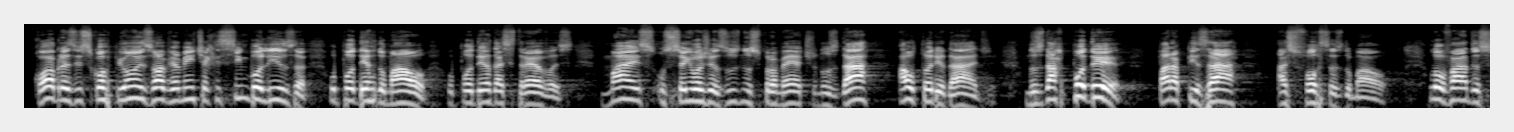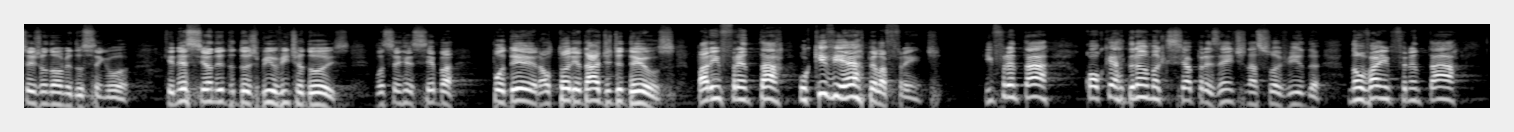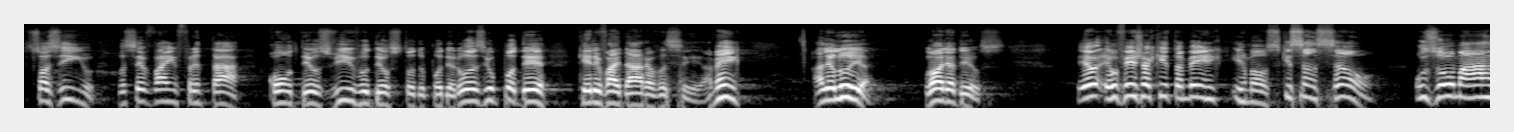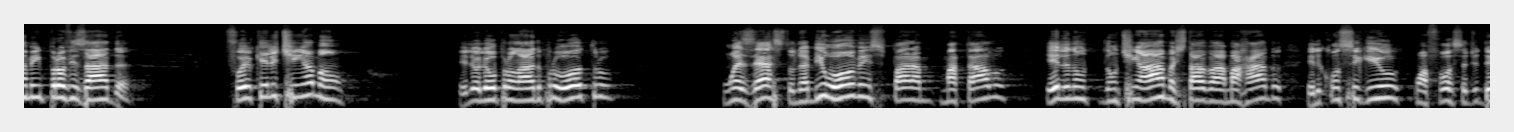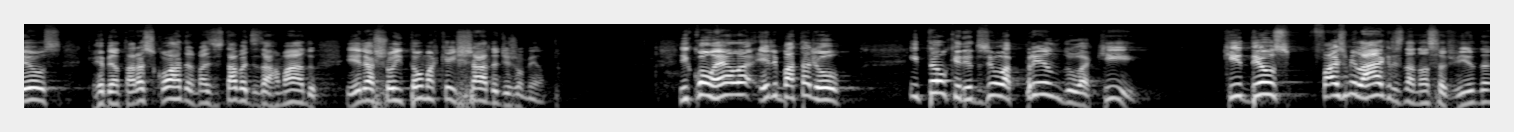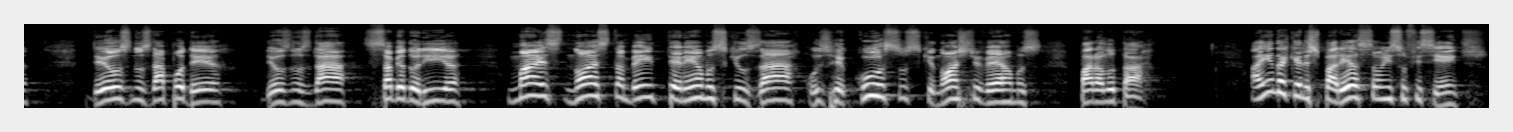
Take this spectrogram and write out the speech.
Cobras e escorpiões, obviamente, é que simboliza o poder do mal, o poder das trevas. Mas o Senhor Jesus nos promete, nos dá autoridade, nos dar poder para pisar as forças do mal. Louvado seja o nome do Senhor. Que nesse ano de 2022 você receba poder, autoridade de Deus para enfrentar o que vier pela frente. Enfrentar qualquer drama que se apresente na sua vida. Não vai enfrentar sozinho, você vai enfrentar com o Deus vivo, o Deus Todo-Poderoso e o poder que Ele vai dar a você. Amém? Aleluia! Glória a Deus. Eu, eu vejo aqui também, irmãos, que Sansão usou uma arma improvisada. Foi o que ele tinha à mão. Ele olhou para um lado para o outro, um exército, né, mil homens para matá-lo. Ele não, não tinha arma, estava amarrado. Ele conseguiu, com a força de Deus, rebentar as cordas, mas estava desarmado. E ele achou então uma queixada de jumento. E com ela ele batalhou. Então, queridos, eu aprendo aqui que Deus faz milagres na nossa vida, Deus nos dá poder, Deus nos dá sabedoria, mas nós também teremos que usar os recursos que nós tivermos para lutar. Ainda que eles pareçam insuficientes,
